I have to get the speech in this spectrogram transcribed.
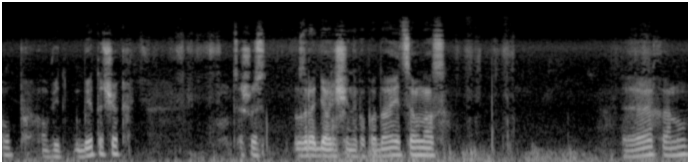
Оп, відбиточок. Це щось з радянщини попадається в нас. Ех, а ну.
